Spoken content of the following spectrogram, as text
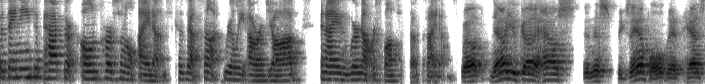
but they need to pack their own personal items because that's not really our job. And I we're not responsible for those items. Well, now you've got a house in this example that has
